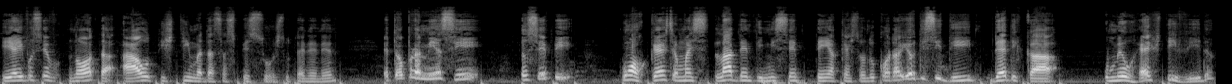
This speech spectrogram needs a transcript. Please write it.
e aí você nota a autoestima dessas pessoas, tu tá entendendo? Então, para mim, assim, eu sempre, com orquestra, mas lá dentro de mim sempre tem a questão do coral, e eu decidi dedicar o meu resto de vida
